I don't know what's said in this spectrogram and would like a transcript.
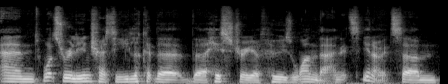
and what's really interesting, you look at the the history of who's won that, and it's you know it's um,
